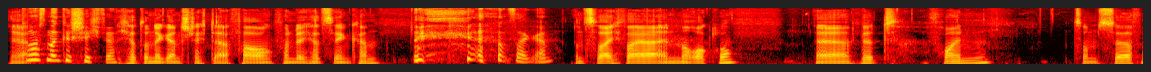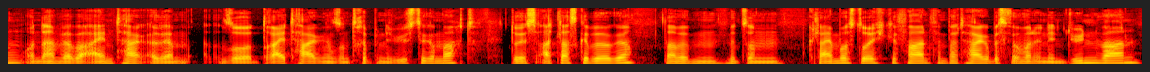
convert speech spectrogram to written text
Ja. Du hast eine Geschichte. Ich hatte eine ganz schlechte Erfahrung, von der ich erzählen kann. Sag an. Und zwar, ich war ja in Marokko äh, mit Freunden zum Surfen und da haben wir aber einen Tag, also wir haben so drei Tage so einen Trip in die Wüste gemacht, durchs Atlasgebirge, da mit, mit so einem Kleinbus durchgefahren für ein paar Tage, bis wir irgendwann in den Dünen waren.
